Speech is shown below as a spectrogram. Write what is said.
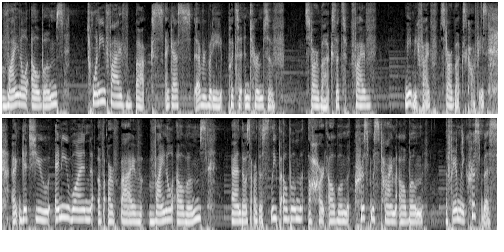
vinyl albums, 25 bucks. I guess everybody puts it in terms of Starbucks. That's five, maybe five Starbucks coffees. Uh, gets you any one of our five vinyl albums. And those are the Sleep album, the Heart album, Christmas Time album, the Family Christmas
